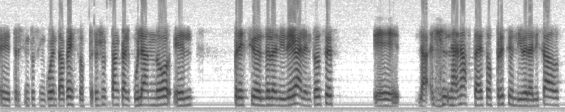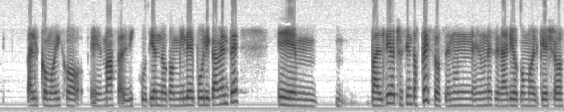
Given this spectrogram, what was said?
eh, 350 pesos, pero ellos están calculando el precio del dólar ilegal. Entonces, eh, la, la nafta, esos precios liberalizados, tal como dijo eh, Massa discutiendo con Milei públicamente, eh, valdría 800 pesos en un, en un escenario como el que ellos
